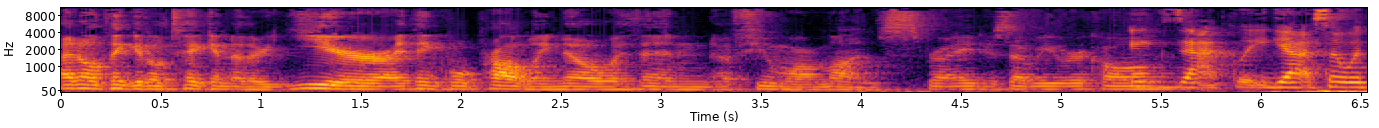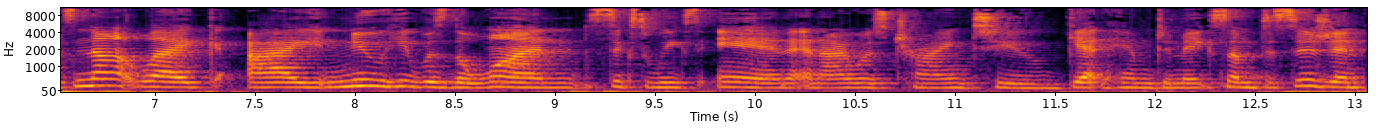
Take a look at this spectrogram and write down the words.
I don't think it'll take another year. I think we'll probably know within a few more months, right? Is that what you recall? Exactly. Yeah. So it's not like I knew he was the one six weeks in and I was trying to get him to make some decision.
